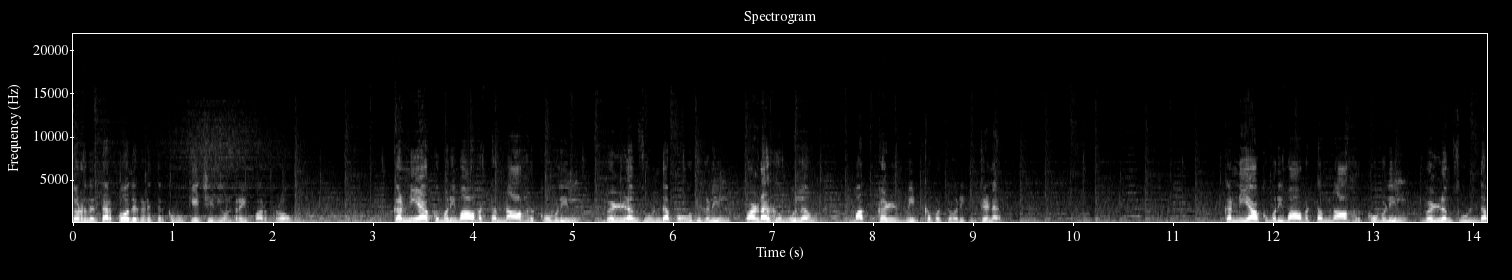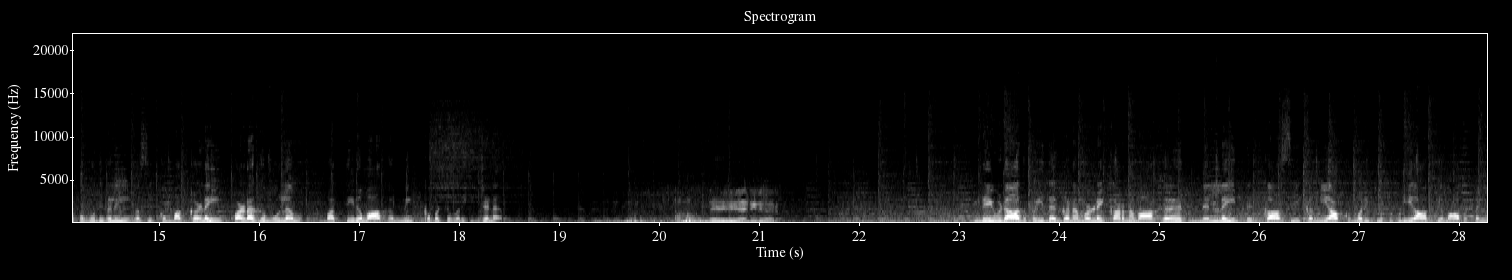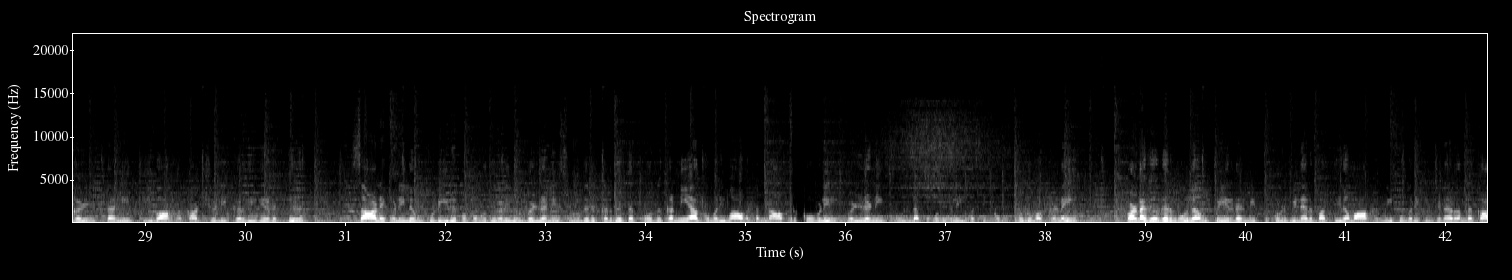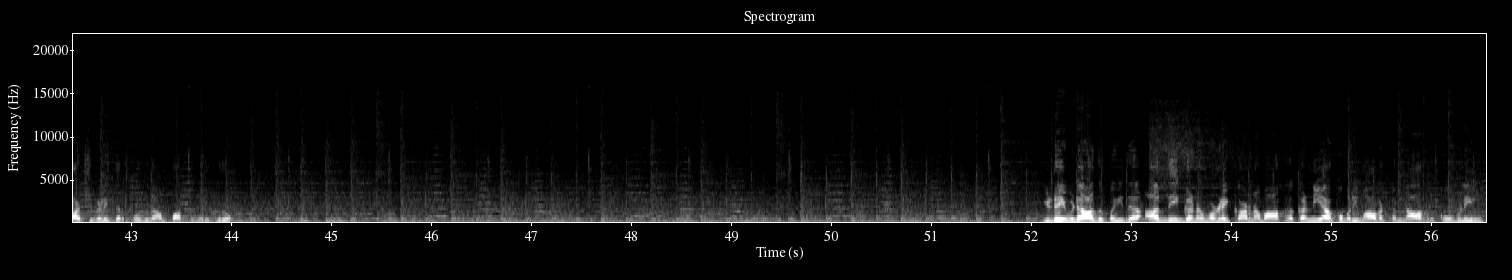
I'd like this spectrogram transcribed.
தொடர்ந்து தற்போது கிடைத்திருக்கும் முக்கிய செய்தி ஒன்றை பார்க்கிறோம். கன்னியாகுமரி மாவட்டம் நாகர்கோவிலில் வெள்ளம் சூழ்ந்த பகுதிகளில் படகு மூலம் மக்கள் மீட்கப்பட்டு வருகின்றனர். கன்னியாகுமரி மாவட்டம் நாகர்கோவிலில் வெள்ளம் சூழ்ந்த பகுதிகளில் வசிக்கும் மக்களை படகு மூலம் பத்திரமாக மீட்கப்பட்டு வருகின்றனர். இடைவிடாது பெய்த கனமழை காரணமாக நெல்லை தென்காசி கன்னியாகுமரி தூத்துக்குடி ஆகிய மாவட்டங்கள் தனி தீவாக காட்சியளிக்கிறது. இதையடுத்து சாலைகளிலும் குடியிருப்பு பகுதிகளிலும் வெள்ள நீர் சூழ்ந்திருக்கிறது. தற்போது கன்னியாகுமரி மாவட்டம் நாகர்கோவிலில் வெள்ள நீர் சூழ்ந்த பகுதிகளில் வசிக்கும் பொதுமக்களை படகுகள் மூலம் பேரிடர் மீட்புக் குழுவினர் பத்திரமாக மீட்டு வருகின்றனர். அந்த காட்சிகளை தற்போது நாம் பார்த்து வருகிறோம். இடைவிடாது பெய்த அதி கனமழை காரணமாக கன்னியாகுமரி மாவட்டம் நாகர்கோவிலில்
